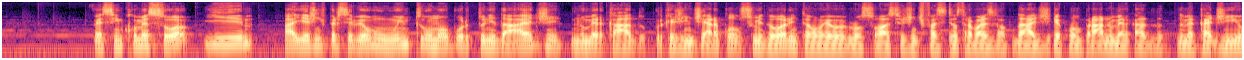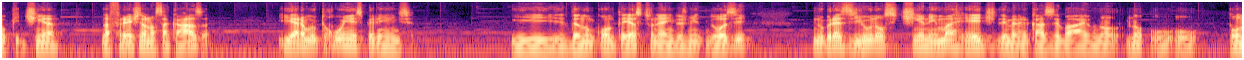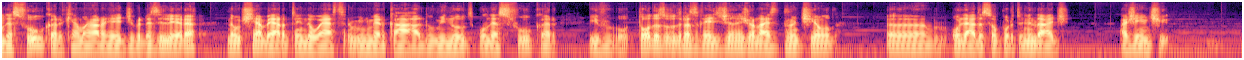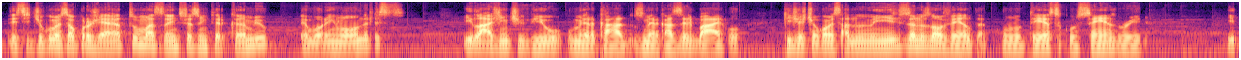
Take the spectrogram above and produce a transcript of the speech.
Foi assim que começou e Aí a gente percebeu muito uma oportunidade no mercado, porque a gente era consumidor, então eu e meu sócio, a gente fazia os trabalhos da faculdade, ia comprar no mercado, no mercadinho que tinha na frente da nossa casa, e era muito ruim a experiência. E dando um contexto, né, em 2012, no Brasil não se tinha nenhuma rede de mercados de bairro, não, não, o, o Pão de Açúcar, que é a maior rede brasileira, não tinha aberto ainda o Western Mini Mercado, o Minuto Pão de Açúcar, e todas as outras redes regionais não tinham uh, olhado essa oportunidade. A gente decidiu começar o projeto, mas antes fez um intercâmbio. Eu morei em Londres e lá a gente viu mercado, os mercados de bairro que já tinham começado no início dos anos 90, com o texto, com o Sainsbury. E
